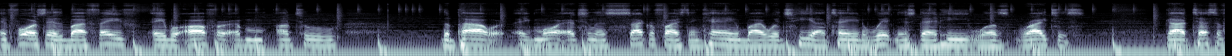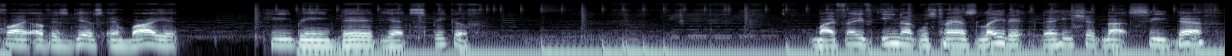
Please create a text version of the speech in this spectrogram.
and 4 says, By faith Abel offered unto the power a more excellent sacrifice than Cain, by which he obtained witness that he was righteous. God testifying of his gifts, and by it he being dead yet speaketh. By faith Enoch was translated that he should not see death,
